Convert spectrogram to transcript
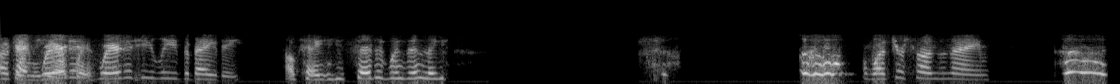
Okay, where did where did he leave the baby? okay he said it was in the What's your son's name?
